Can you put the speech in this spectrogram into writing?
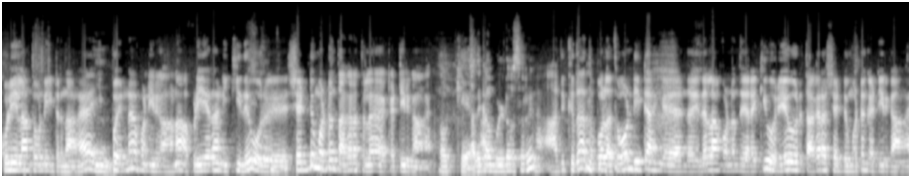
குழியெல்லாம் தோண்டிட்டு இருந்தாங்க. இப்போ என்ன பண்ணிருக்காங்கன்னா அப்படியே தான் நிக்குது ஒரு ஷெட்டு மட்டும் தகரத்துல கட்டியிருக்காங்க. ஓகே அதுக்காக புல்டோசரு அதுக்கு தான் அது போல தோண்டிட்டு அங்க அந்த இதெல்லாம் கொண்டு வந்து இறக்கி ஒரே ஒரு தகர ஷெட்டு மட்டும் கட்டியிருக்காங்க.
